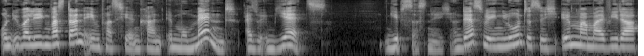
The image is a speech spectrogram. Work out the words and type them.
und überlegen, was dann eben passieren kann. Im Moment, also im Jetzt, gibt's das nicht. Und deswegen lohnt es sich immer mal wieder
